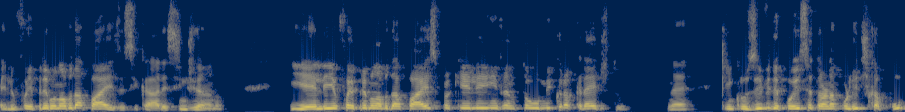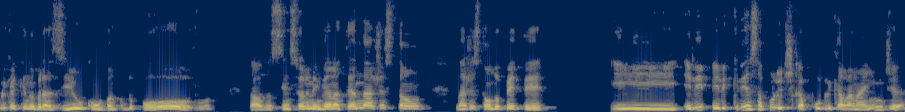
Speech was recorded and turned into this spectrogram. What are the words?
Ele foi prêmio Nobel da Paz, esse cara, esse indiano. E ele foi prêmio Nobel da Paz porque ele inventou o microcrédito, né? Que inclusive depois se torna política pública aqui no Brasil com o Banco do Povo, tal assim, se eu não me engano até na gestão na gestão do PT. E ele ele cria essa política pública lá na Índia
